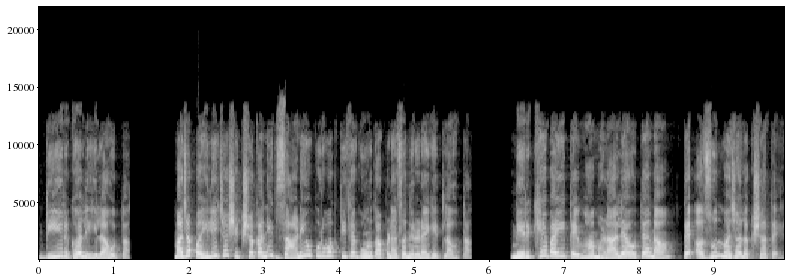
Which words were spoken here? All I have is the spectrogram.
दीर्घ लिहिला होता. माझ्या पहिलीच्या शिक्षकांनी जाणीवपूर्वक तिथे गुण कापण्याचा निर्णय घेतला होता. निरखेबाई तेव्हा म्हणाल्या होत्या ना ते अजून माझ्या लक्षात आहे.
